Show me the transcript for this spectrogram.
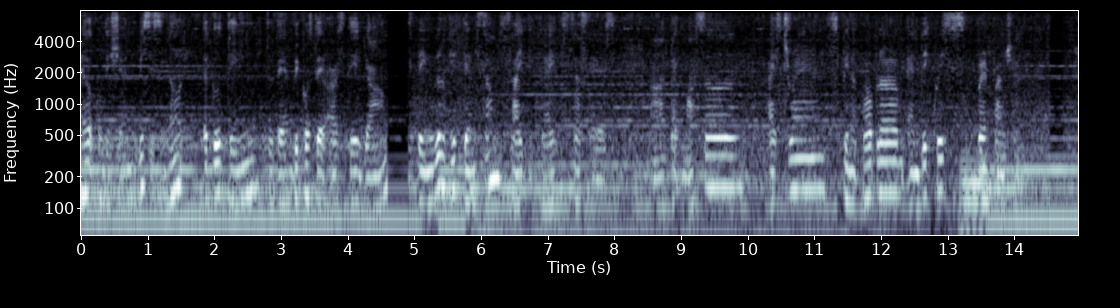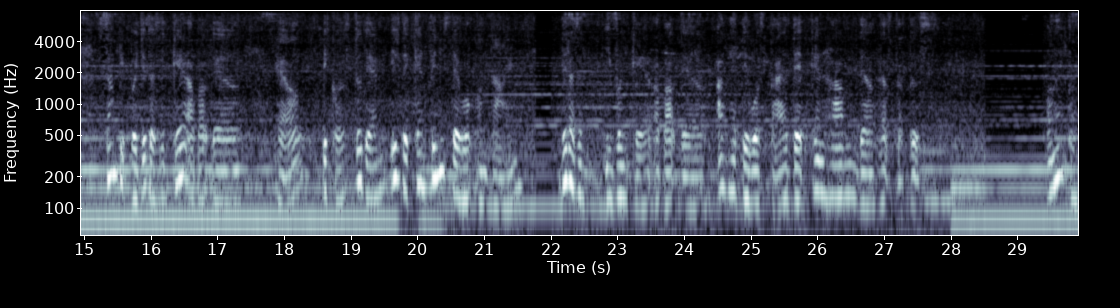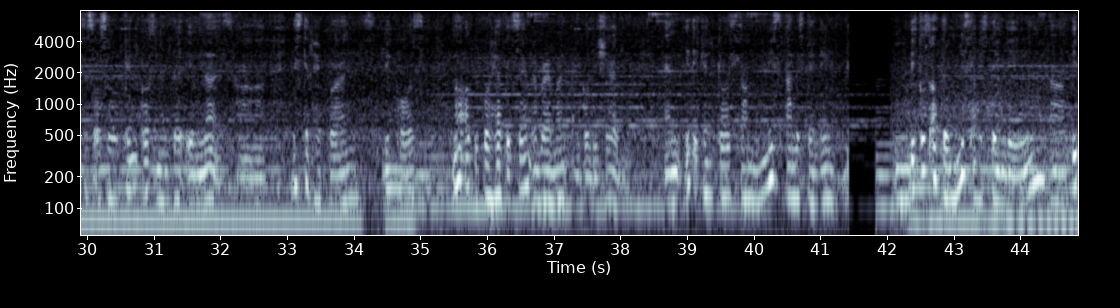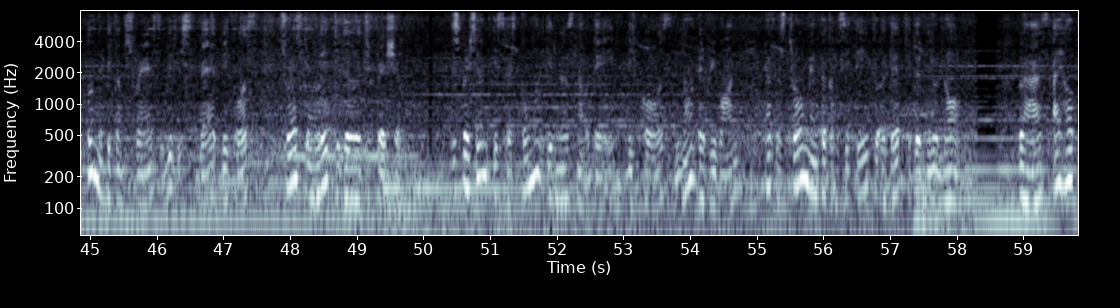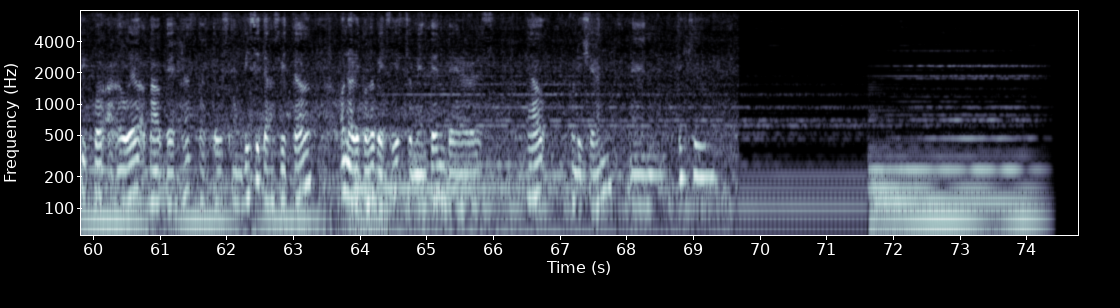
health condition. This is not a good thing to them because they are still young. This thing will give them some side effects such as uh, tight muscle, eye strength, spinal problem, and decreased brain function. Some people just doesn't care about their health because to them, if they can finish their work on time, they doesn't even care about their unhealthy work style that can harm their health status. Online classes also can cause mental illness. Uh, this can happen because not all people have the same environment and condition, and it, it can cause some misunderstanding. Because of the misunderstanding, uh, people may become stressed, which is bad because stress can lead to the depression. Depression is a common illness nowadays because not everyone have a strong mental capacity to adapt to the new norm. Plus, I hope people are aware about their health status and visit the hospital on a regular basis to maintain their health condition. And thank you.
